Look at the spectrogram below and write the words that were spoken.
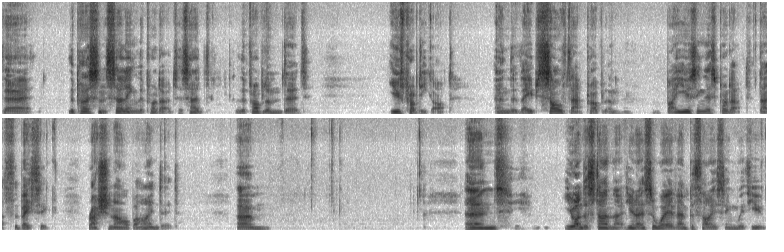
the the person selling the product has had the problem that you've probably got, and that they've solved that problem by using this product. That's the basic rationale behind it. Um, and you understand that, you know, it's a way of empathizing with you,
